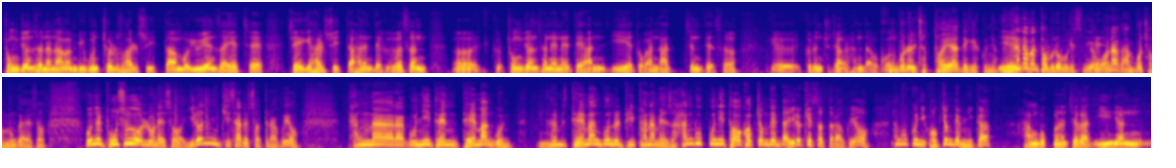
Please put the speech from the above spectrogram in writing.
종전 선언하면 미군 철수할 수 있다, 뭐 유엔사 해체 제기할 수 있다 하는데 그것은 어그 종전 선언에 대한 이해도가 낮은 데서 그, 그런 주장을 한다고 공부를 봅니다. 더 해야 되겠군요. 예, 하나만 예. 더 물어보겠습니다. 예. 워낙 안보 전문가여서 오늘 보수 언론에서 이런 기사를 썼더라고요. 당나라군이 된 대만군. 음. 그럼 대만군을 비판하면서 한국군이 더 걱정된다 이렇게 썼더라고요. 한국군이 걱정됩니까? 한국군은 제가 2년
